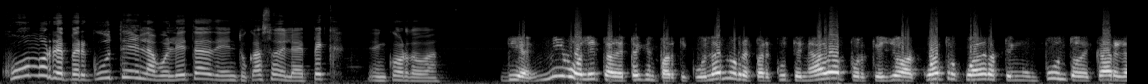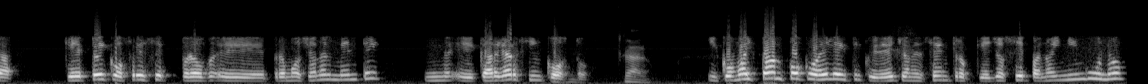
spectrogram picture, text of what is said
¿Cómo repercute en la boleta de, en tu caso, de la EPEC en Córdoba? Bien, mi boleta de PEC en particular no repercute nada porque yo a cuatro cuadras tengo un punto de carga que PEC ofrece pro- eh, promocionalmente mm, eh, cargar sin costo. Claro. Y como hay tan pocos eléctricos, y de hecho en el centro que yo sepa no hay ninguno,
